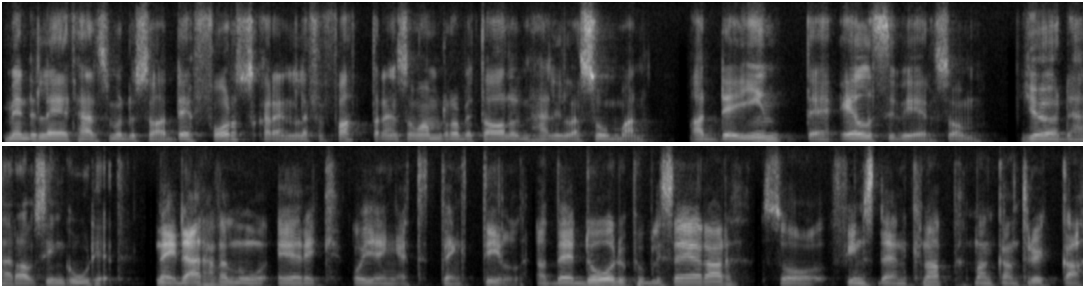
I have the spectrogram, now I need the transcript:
Men det lät här som att du sa att det är forskaren eller författaren som andra betalar den här lilla summan. Att det är inte Elsevier som gör det här av sin godhet. Nej, där har väl nog Erik och gänget tänkt till. Att det är då du publicerar så finns det en knapp man kan trycka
